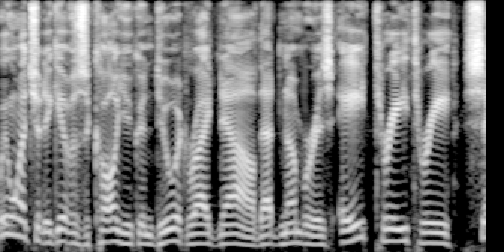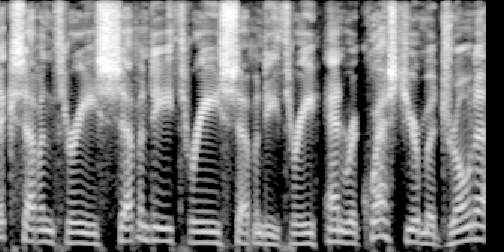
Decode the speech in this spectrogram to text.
we want you to give us a call. You can do it right now. That number is 833 673 7373 and request your Madrona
